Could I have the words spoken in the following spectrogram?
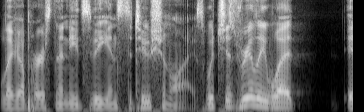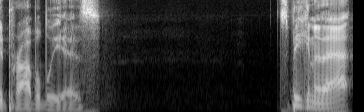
like a person that needs to be institutionalized, which is really what it probably is. Speaking of that,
